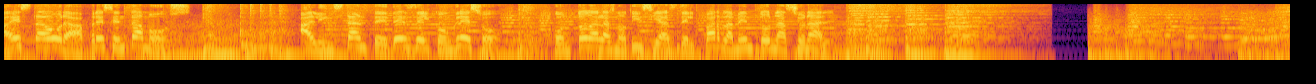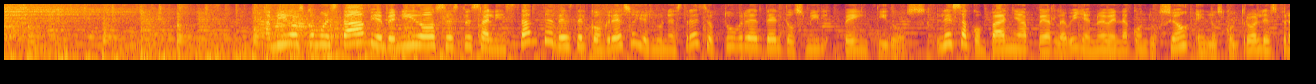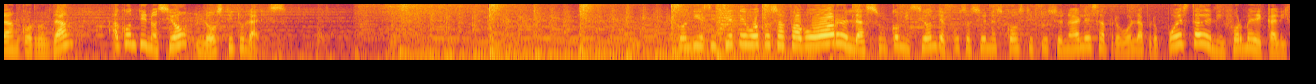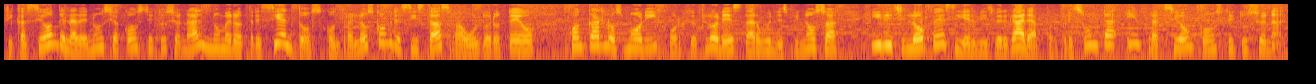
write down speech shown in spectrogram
A esta hora presentamos Al Instante desde el Congreso, con todas las noticias del Parlamento Nacional. Amigos, ¿cómo están? Bienvenidos. Esto es Al Instante desde el Congreso y es lunes 3 de octubre del 2022. Les acompaña Perla Villanueva en la conducción, en los controles Franco Roldán. A continuación, los titulares. Con 17 votos a favor, la Subcomisión de Acusaciones Constitucionales aprobó la propuesta del informe de calificación de la denuncia constitucional número 300 contra los congresistas Raúl Doroteo, Juan Carlos Mori, Jorge Flores, Darwin Espinosa, Ilich López y Elvis Vergara por presunta infracción constitucional.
